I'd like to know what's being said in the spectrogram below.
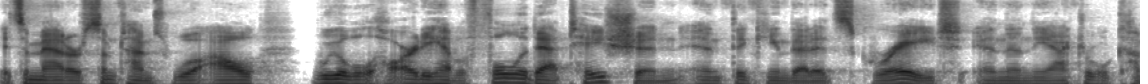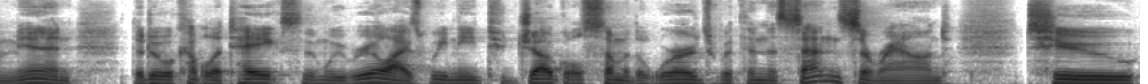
it's a matter of sometimes we'll I'll we will already have a full adaptation and thinking that it's great, and then the actor will come in, they'll do a couple of takes, and we realize we need to juggle some of the words within the sentence around to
